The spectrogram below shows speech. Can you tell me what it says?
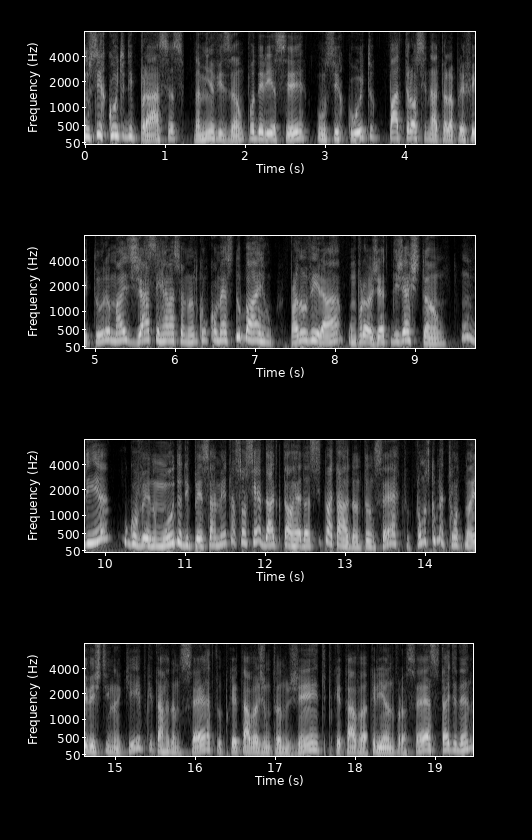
um circuito de praças, na minha visão, poderia ser um circuito patrocinado pela prefeitura, mas já se relacionando com o comércio do bairro, para não virar um projeto de gestão. Um dia o governo muda de pensamento, a sociedade que está ao redor, se estava dando tão certo, vamos continuar investindo aqui, porque estava dando certo, porque estava juntando gente, porque estava criando processos, está entendendo?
